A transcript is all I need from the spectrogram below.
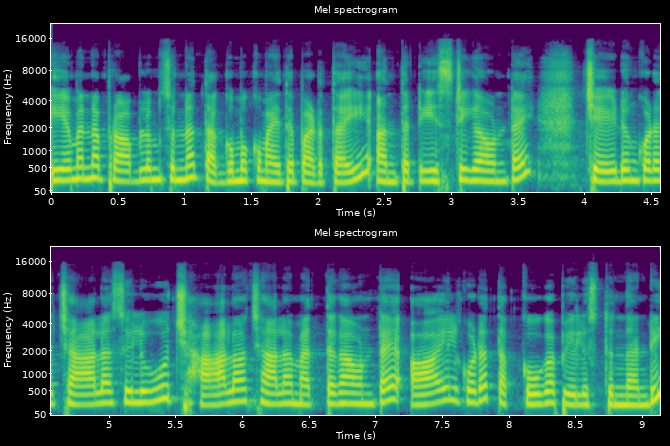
ఏమన్నా ప్రాబ్లమ్స్ ఉన్నా తగ్గుముఖం అయితే పడతాయి. అంత టేస్టీగా ఉంటాయి. చేయడం కూడా చాలా సులువు చాలా చాలా మెత్తగా ఉంటాయి. ఆయిల్ కూడా తక్కువగా పీలుస్తుందండి.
